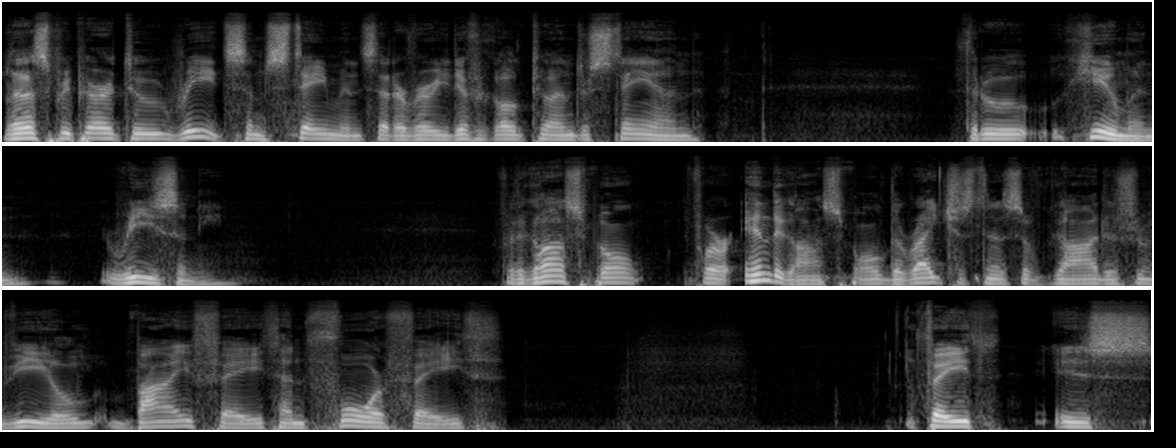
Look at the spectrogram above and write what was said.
Let us prepare to read some statements that are very difficult to understand through human reasoning. For the gospel, for in the gospel, the righteousness of God is revealed by faith and for faith. Faith is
